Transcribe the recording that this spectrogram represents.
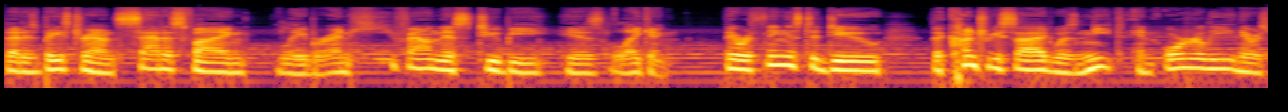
that is based around satisfying labor, and he found this to be his liking. There were things to do. The countryside was neat and orderly. There was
